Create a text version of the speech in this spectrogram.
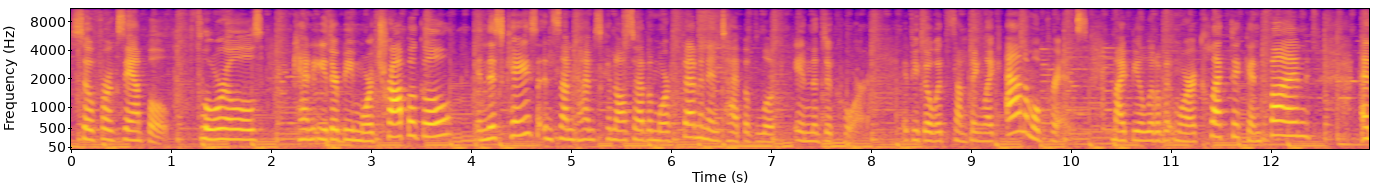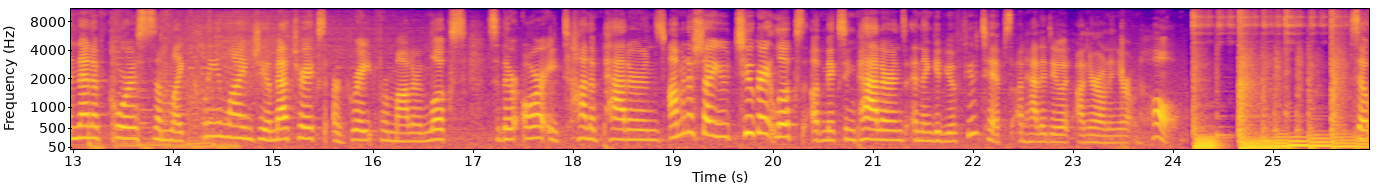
So for example, florals can either be more tropical in this case, and sometimes can also have a more feminine type of look in the decor. If you go with something like animal prints, might be a little bit more eclectic and fun. And then of course, some like clean line geometrics are great for modern looks. So there are a ton of patterns. I'm gonna show you two great looks of mixing patterns and then give you a few tips on how to do it on your own in your own home. So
